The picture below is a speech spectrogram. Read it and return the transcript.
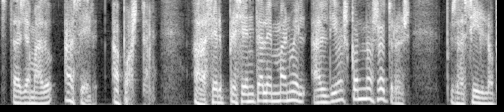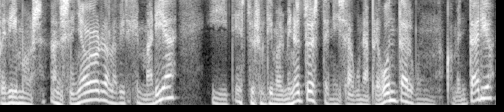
estás llamado a ser apóstol, a hacer presente al Emmanuel, al Dios con nosotros, pues así lo pedimos al Señor, a la Virgen María, y estos últimos minutos tenéis alguna pregunta, algún comentario,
